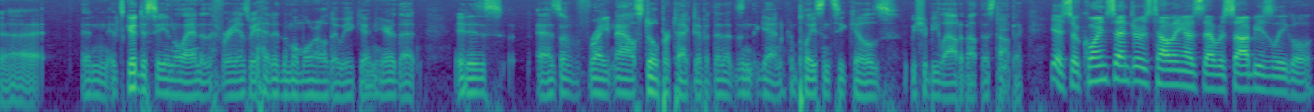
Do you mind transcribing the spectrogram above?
uh, and it's good to see in the land of the free as we head the Memorial Day weekend here that it is as of right now still protected, but that doesn't again complacency kills. We should be loud about this topic. Yeah, so Coin Center is telling us that wasabi is legal.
